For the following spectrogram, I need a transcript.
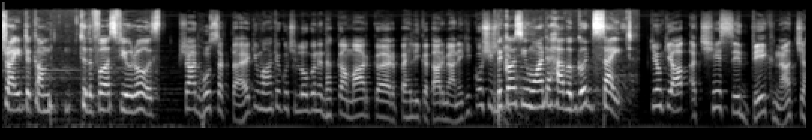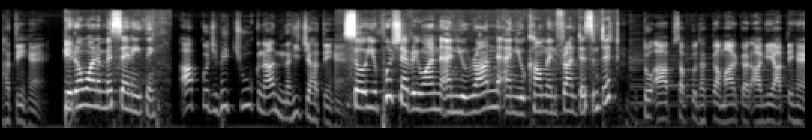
try to come to the first few rows शायद हो सकता है कि वहाँ के कुछ लोगों ने धक्का मार कर पहली कतार में आने की कोशिश because you want have a good sight क्योंकि आप अच्छे से देखना चाहते हैं। You don't want to miss anything. आप कुछ भी चूकना नहीं चाहते हैं So you push everyone and you run and you come in front, isn't it? तो आप सबको धक्का मार कर आगे आते हैं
